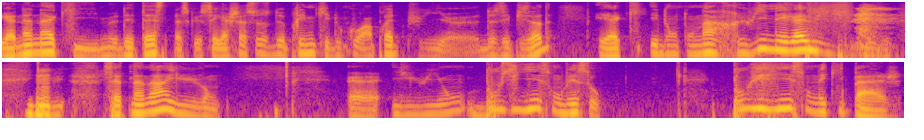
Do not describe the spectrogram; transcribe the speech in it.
La nana qui me déteste parce que c'est la chasseuse de primes qui nous court après depuis deux épisodes, et, à qui, et dont on a ruiné la vie. Cette nana, ils lui ont. ils lui ont bousillé son vaisseau bousillé son équipage.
